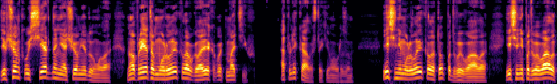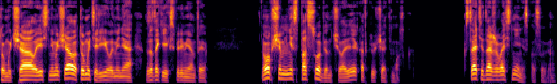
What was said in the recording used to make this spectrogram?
Девчонка усердно ни о чем не думала, но при этом мурлыкала в голове какой-то мотив. Отвлекалась таким образом. Если не мурлыкала, то подвывала. Если не подвывала, то мычала. Если не мычала, то материла меня за такие эксперименты. В общем, не способен человек отключать мозг. Кстати, даже во сне не способен.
